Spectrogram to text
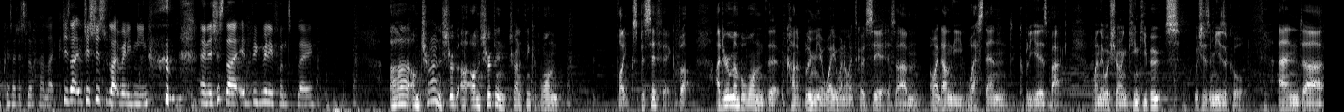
because I just love her. Like she's like just just like really mean, and it's just like it'd be really fun to play. Uh, I'm trying to struggle. I'm struggling trying to think of one like specific, but I do remember one that kind of blew me away when I went to go see it. Is um, I went down the West End a couple of years back when they were showing Kinky Boots, which is a musical, and uh,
